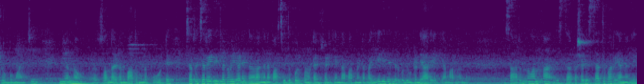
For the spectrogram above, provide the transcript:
ട്യൂബ് മാറ്റി. ഇനി ഒന്ന് സ്വന്തമായിട്ടൊന്ന് ബാത്റൂമിൽ പോയിട്ട് ചെറിയ ചെറിയ രീതിയിലൊക്കെ വരികയാണെങ്കിൽ അങ്ങനെ പാസ് ചെയ്ത് പോയിക്കോളും. ടെൻഷൻ അടിക്കേണ്ട പറഞ്ഞിട്ട്. വലിയ രീതിയിൽ എന്തെങ്കിലും ബുദ്ധിമുട്ടുണ്ടെങ്കിൽ അറിയിക്കാൻ പറഞ്ഞിട്ടുണ്ട്. സാറിന്ന് വന്ന ഡിസ്ചാർജ് പക്ഷേ ഡിസ്ചാർജ് പറയാനല്ലേ?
